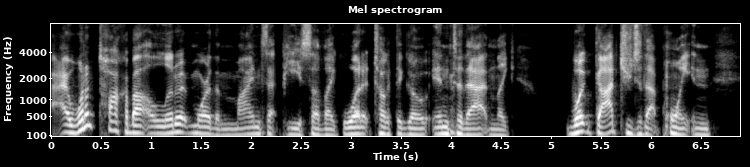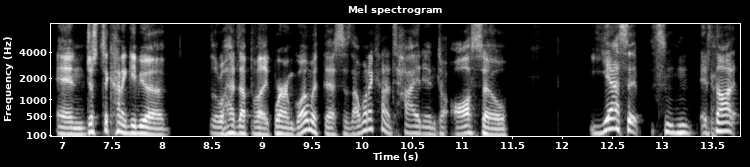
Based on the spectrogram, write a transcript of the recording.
I want to talk about a little bit more the mindset piece of like what it took to go into that and like what got you to that point and and just to kind of give you a little heads up of like where I'm going with this is I want to kind of tie it into also, yes, it's it's not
